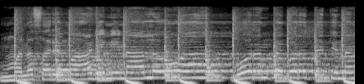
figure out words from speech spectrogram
ಮನಸರೆ ಮಾಡಿ ನೀನಾಲವ್ವ ಮೋರಂಕ ಬರತೈತಿ ನನಡವ್ವ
